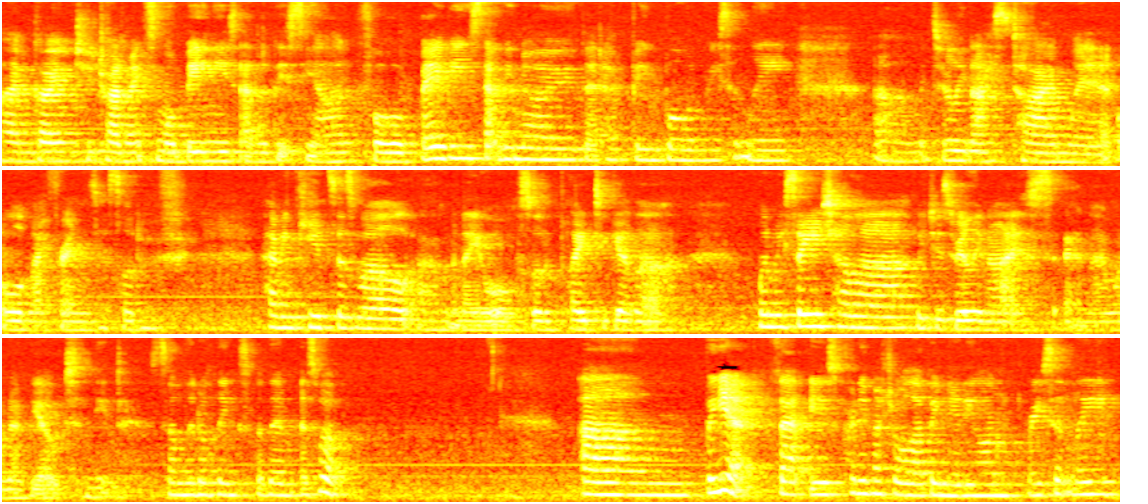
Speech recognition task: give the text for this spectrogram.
I'm going to try to make some more beanies out of this yarn for babies that we know that have been born recently. Um, it's a really nice time where all of my friends are sort of having kids as well um, and they all sort of play together when we see each other, which is really nice and I want to be able to knit some little things for them as well. Um, but yeah, that is pretty much all I've been knitting on recently.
